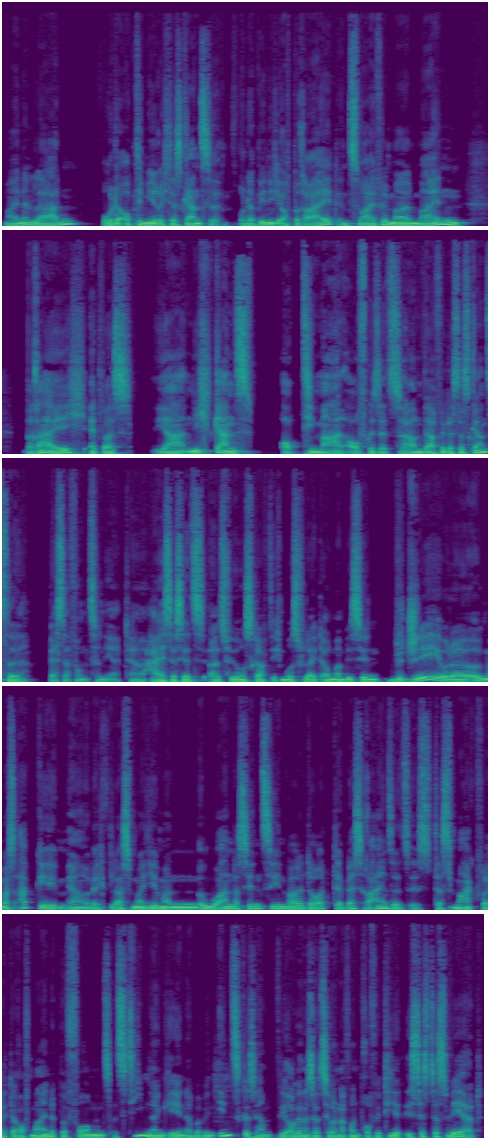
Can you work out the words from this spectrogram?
meinen Laden oder optimiere ich das Ganze? Oder bin ich auch bereit, im Zweifel mal meinen Bereich etwas, ja, nicht ganz optimal aufgesetzt zu haben, dafür, dass das Ganze besser funktioniert. Ja, heißt das jetzt als Führungskraft, ich muss vielleicht auch mal ein bisschen Budget oder irgendwas abgeben, ja, oder ich lasse mal jemanden irgendwo anders hinziehen, weil dort der bessere Einsatz ist. Das mag vielleicht auch auf meine Performance als Team dann gehen, aber wenn insgesamt die Organisation davon profitiert, ist es das wert.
